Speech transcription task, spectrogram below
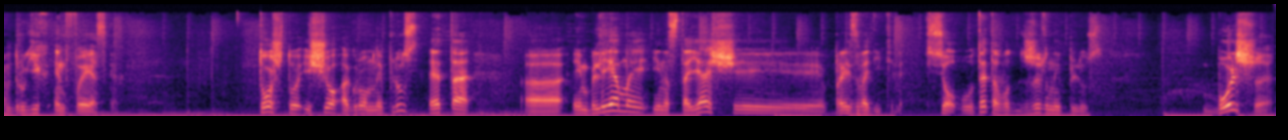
в других NFS-ках. То, что еще огромный плюс, это э, эмблемы и настоящие производители. Все, вот это вот жирный плюс. Больше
